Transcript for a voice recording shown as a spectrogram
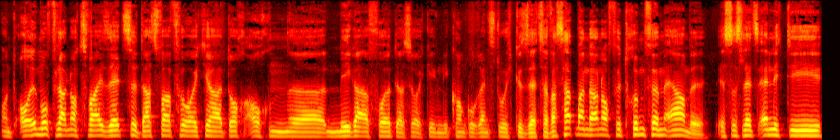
Und Olmo vielleicht noch zwei Sätze. Das war für euch ja doch auch ein äh, mega Erfolg, dass ihr euch gegen die Konkurrenz durchgesetzt habt. Was hat man da noch für Trümpfe im Ärmel? Ist es letztendlich die,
